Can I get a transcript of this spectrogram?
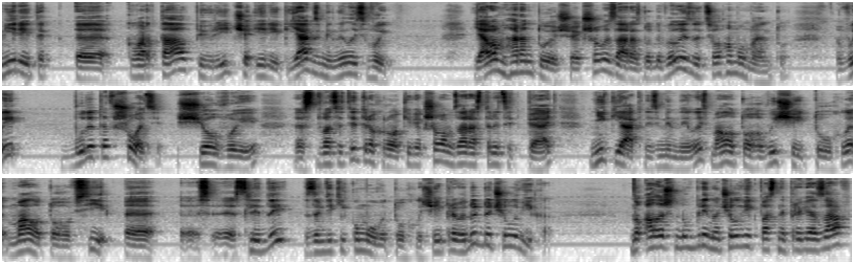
міряйте е, квартал, півріччя і рік. Як змінились ви? Я вам гарантую, що якщо ви зараз додивились до цього моменту, ви будете в шоці, що ви з 23 років, якщо вам зараз 35, ніяк не змінились. Мало того, ви ще й тухли, мало того, всі е, сліди, завдяки кому ви тухли, ще й приведуть до чоловіка. Ну, але ж, ну блін, ну чоловік вас не прив'язав.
